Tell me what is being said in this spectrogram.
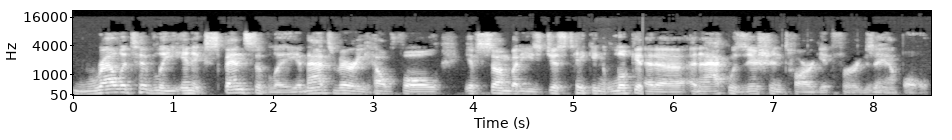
relatively inexpensively, and that's very helpful if somebody's just taking a look at a, an acquisition target, for example.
